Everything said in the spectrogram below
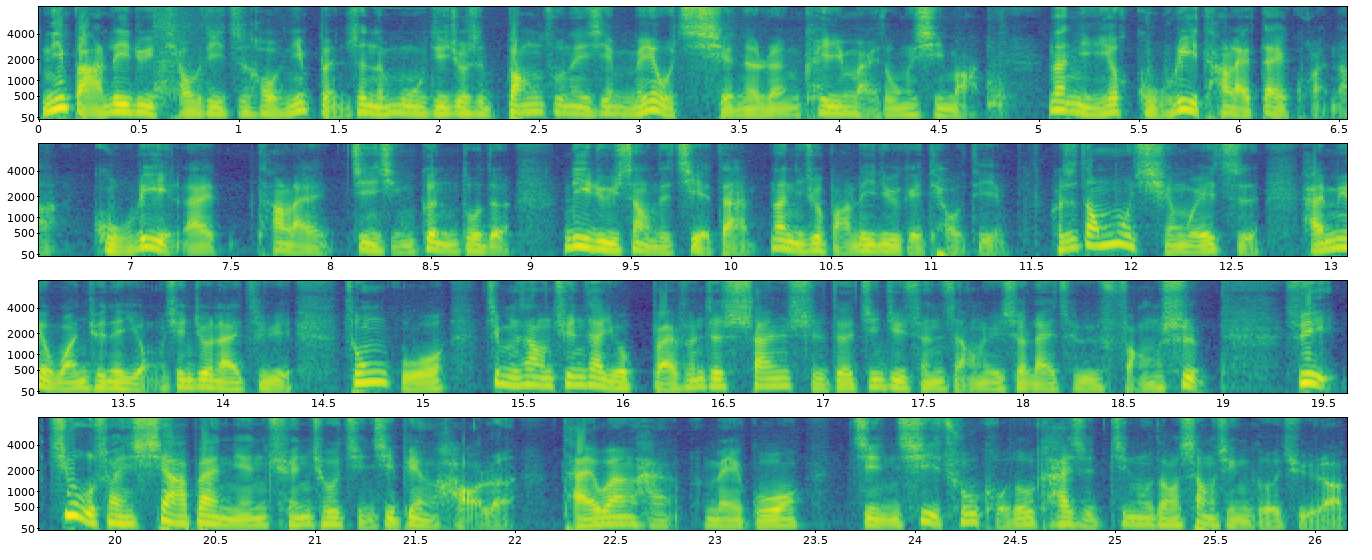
你把利率调低之后，你本身的目的就是帮助那些没有钱的人可以买东西嘛。那你要鼓励他他来贷款呢，鼓励来他来进行更多的利率上的借贷，那你就把利率给调低。可是到目前为止还没有完全的涌现，就来自于中国基本上现在有百分之三十的经济成长率是来自于房市，所以就算下半年全球景气变好了。台湾、韩、美国景气出口都开始进入到上行格局了，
